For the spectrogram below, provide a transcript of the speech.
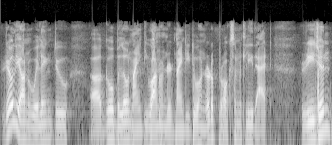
really unwilling to uh, go below 9100, 9200, approximately that region.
